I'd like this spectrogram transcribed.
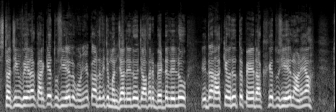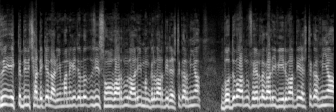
ਸਟ੍ਰੈਚਿੰਗ ਵਗੈਰਾ ਕਰਕੇ ਤੁਸੀਂ ਇਹ ਲਗਾਉਣੀ ਹੈ ਘਰ ਦੇ ਵਿੱਚ ਮੰਜਾ ਲੈ ਲਓ ਜਾਂ ਫਿਰ ਬੈੱਡ ਲੈ ਲਓ ਇਦਾਂ ਰੱਖ ਕੇ ਉਹਦੇ ਉੱਤੇ ਪੈਰ ਰੱਖ ਕੇ ਤੁਸੀਂ ਇਹ ਲਾਣੇ ਆ। ਤੁਸੀਂ ਇੱਕ ਦਿਨ ਛੱਡ ਕੇ ਲਾਣੀ ਆ। ਮੰਨ ਕੇ ਚੱਲੋ ਤੁਸੀਂ ਸੋਮਵਾਰ ਨੂੰ ਲਾ ਲਈ, ਮੰਗਲਵਾਰ ਦੀ ਰੈਸਟ ਕਰਨੀ ਆ। ਬੁੱਧਵਾਰ ਨੂੰ ਫੇਰ ਲਗਾ ਲਈ, ਵੀਰਵਾਰ ਦੀ ਰੈਸਟ ਕਰਨੀ ਆ,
